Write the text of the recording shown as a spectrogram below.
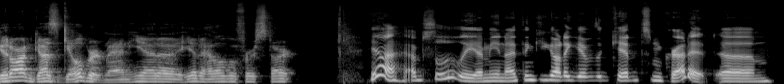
good on Gus Gilbert, man. He had a he had a hell of a first start. Yeah, absolutely. I mean, I think you got to give the kid some credit. Um,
